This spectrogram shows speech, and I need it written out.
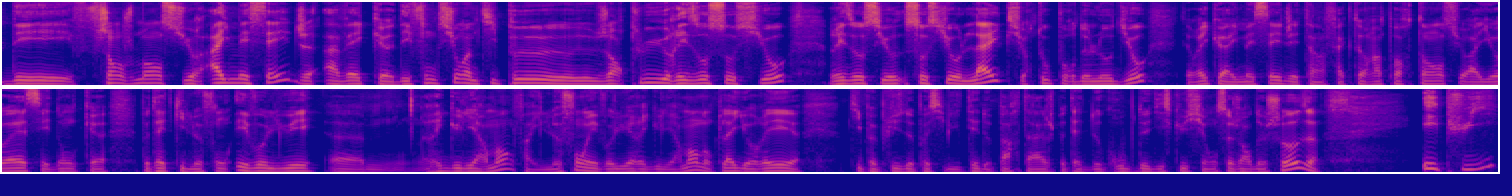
des changements sur iMessage avec des fonctions un petit peu euh, genre plus réseaux sociaux, réseaux sociaux like, surtout pour de l'audio. C'est vrai que iMessage est un facteur important sur iOS et donc euh, peut-être qu'ils le font évoluer régulièrement. Enfin, ils le font évoluer régulièrement. Donc là, il y aurait un petit peu plus de possibilités de partage, peut-être de groupes de discussion, ce genre de choses. Et puis,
